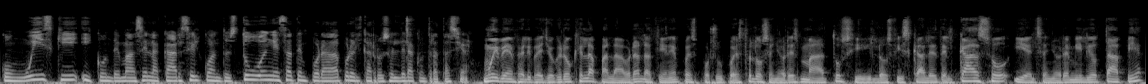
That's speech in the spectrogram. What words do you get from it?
con whisky y con demás en la cárcel cuando estuvo en esa temporada por el carrusel de la contratación. Muy bien, Felipe. Yo creo que la palabra la tienen, pues, por supuesto, los señores Matos y los fiscales del caso y el señor Emilio Tapia,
